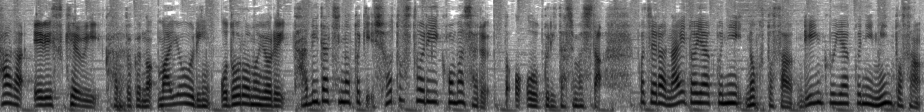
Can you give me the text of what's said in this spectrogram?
ただエリス・ケリー監督のマヨーリン、踊の夜、旅立ちの時、ショートストーリーコマーシャルとお送りいたしました。こちら、ナイト役にノクトさん、リンク役にミントさん、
